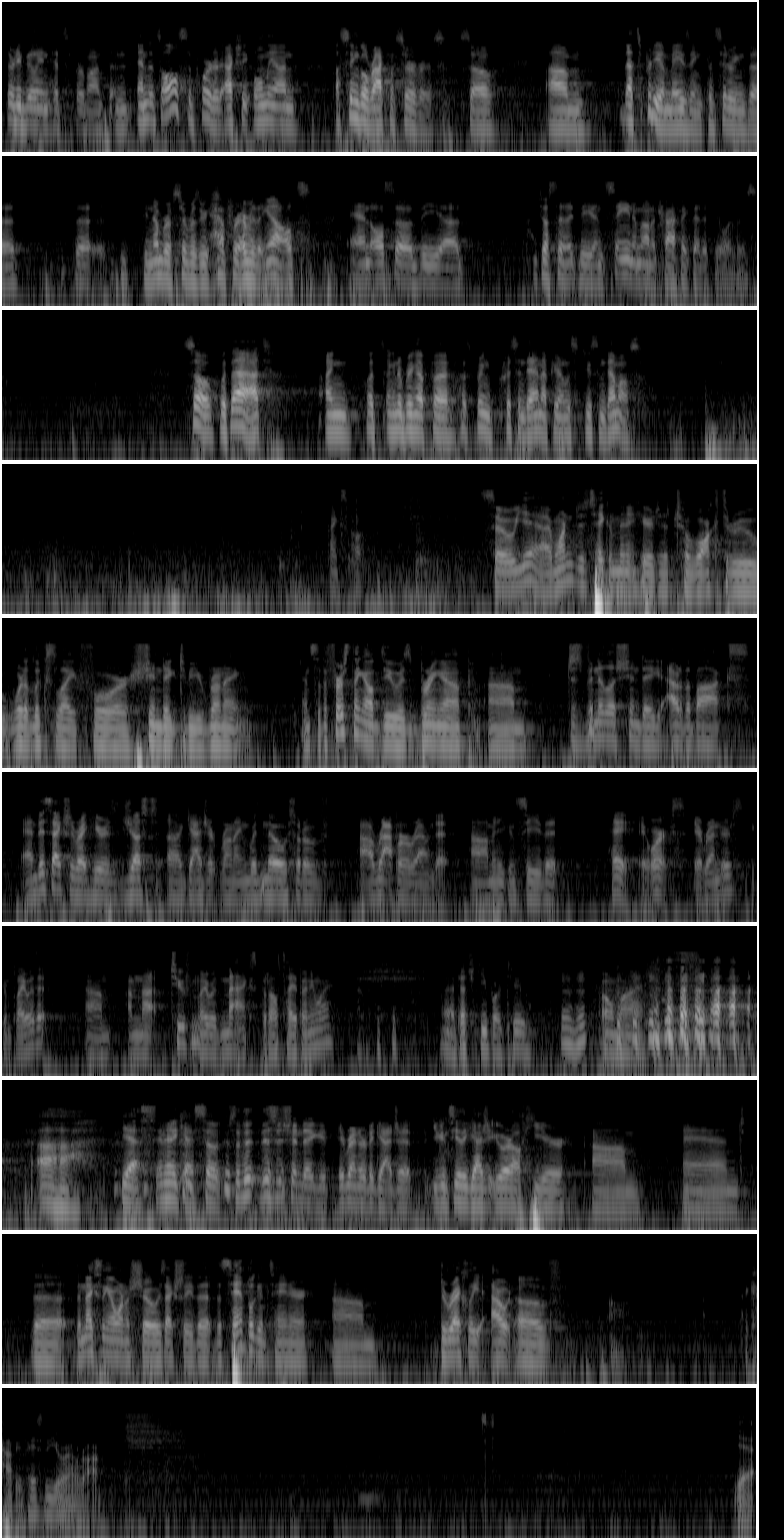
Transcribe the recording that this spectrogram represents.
30 billion hits per month, and, and it's all supported actually only on a single rack of servers. So um, that's pretty amazing considering the, the, the, number of servers we have for everything else, and also the uh, just the, the insane amount of traffic that it delivers. So with that, I'm, I'm going to bring up, uh, let's bring Chris and Dan up here and let's do some demos. Thanks, Paul. So yeah, I wanted to take a minute here to, to walk through what it looks like for Shindig to be running. And so the first thing I'll do is bring up um, just vanilla Shindig out of the box. And this actually right here is just a gadget running with no sort of uh, wrapper around it. Um, and you can see that, hey, it works. It renders. You can play with it. Um, I'm not too familiar with Macs, but I'll type anyway. yeah, Dutch keyboard too. Mm-hmm. Oh my. uh, yes. In any case, so so th- this is Shindig. It, it, rendered a gadget. You can see the gadget URL here. Um, and the the next thing I want to show is actually the the sample container um, directly out of. I copy and pasted the URL wrong. Yeah.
